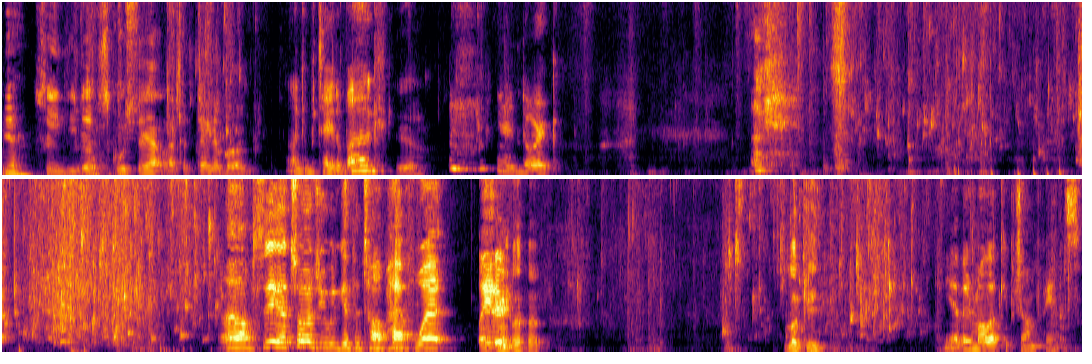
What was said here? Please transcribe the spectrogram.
Yeah, see, you just squished it out like a potato bug. Like a potato bug. Yeah. You're a dork. Okay. Oh, see, I told you we'd get the top half wet later. Lucky. yeah, they're my lucky pajama pants.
